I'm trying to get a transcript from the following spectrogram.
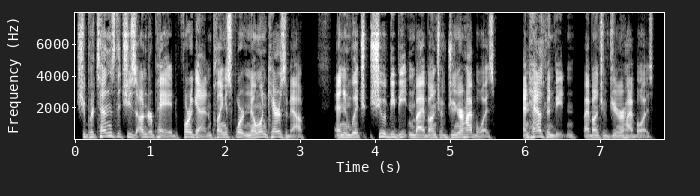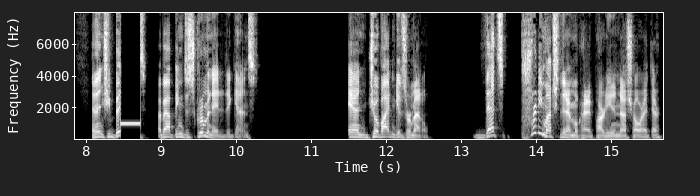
She pretends that she's underpaid for, again, playing a sport no one cares about, and in which she would be beaten by a bunch of junior high boys and has been beaten by a bunch of junior high boys. And then she about being discriminated against. And Joe Biden gives her a medal. That's pretty much the Democratic Party in a nutshell, right there.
